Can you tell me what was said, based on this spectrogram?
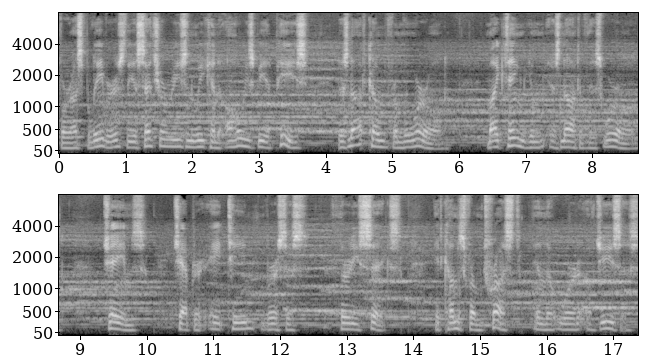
For us believers, the essential reason we can always be at peace does not come from the world. My kingdom is not of this world. James chapter 18, verses 36. It comes from trust in the word of Jesus.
